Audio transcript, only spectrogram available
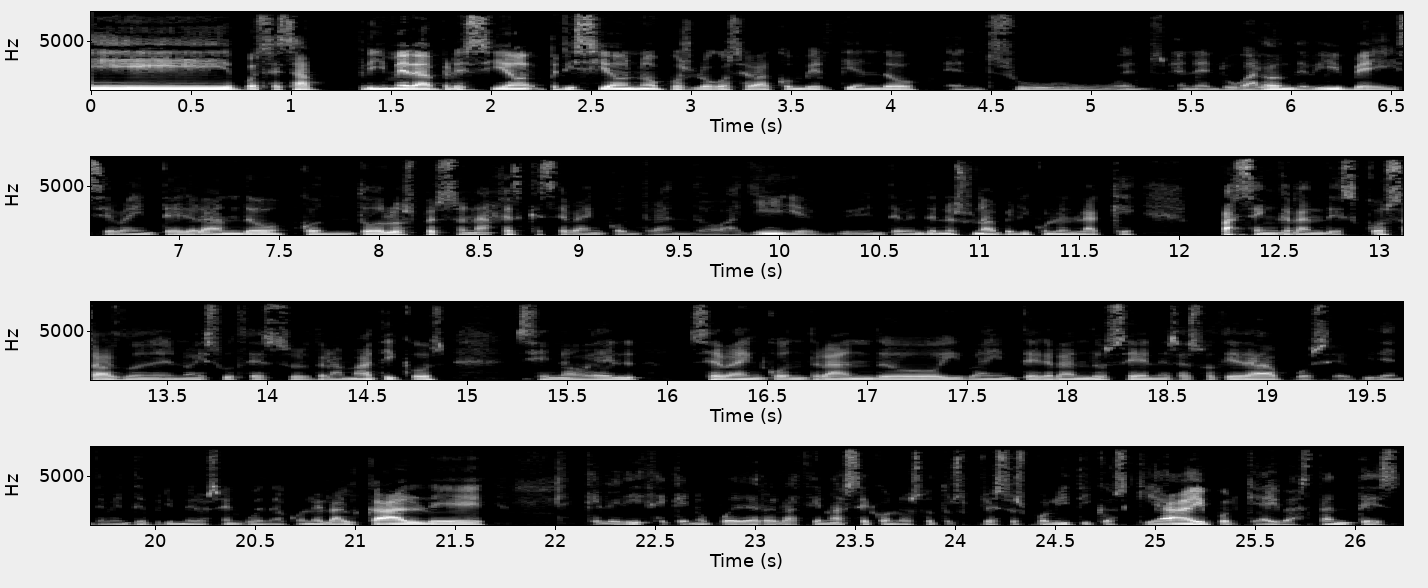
Y pues esa primera prisión, ¿no? pues luego se va convirtiendo en, su, en, el lugar donde vive y se va integrando con todos los personajes que se va encontrando allí. Evidentemente no es una película en la que pasen grandes cosas, donde no hay sucesos dramáticos, sino él se va encontrando y va integrándose en esa sociedad, pues evidentemente primero se encuentra con el alcalde, que le dice que no puede relacionarse con los otros presos políticos que hay, porque hay bastantes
